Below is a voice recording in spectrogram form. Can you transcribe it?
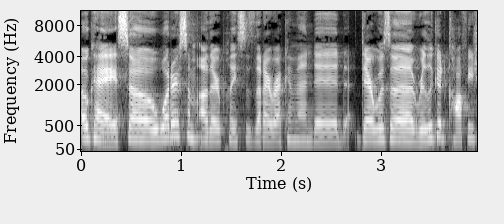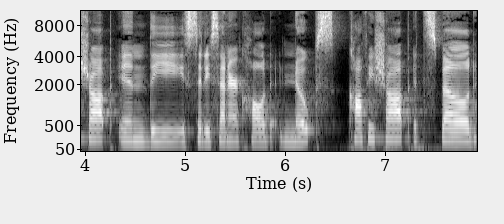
Okay, so what are some other places that I recommended? There was a really good coffee shop in the city center called Knopes Coffee Shop. It's spelled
